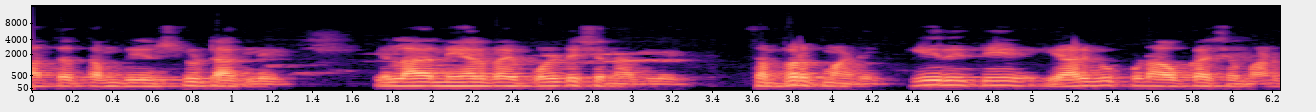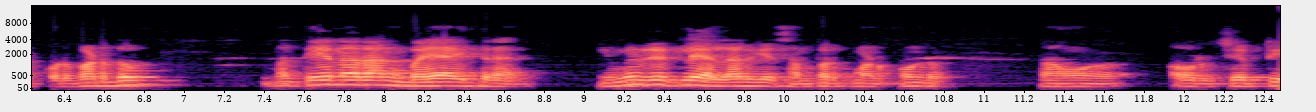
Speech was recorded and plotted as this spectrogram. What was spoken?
ಮತ್ತು ತಮ್ಮದು ಇನ್ಸ್ಟಿಟ್ಯೂಟ್ ಆಗಲಿ, ಇಲ್ಲ ನಿಯರ್ ಬೈ ಪೊಲಿಟಿಷಿಯನ್ ಆಗಲಿ ಸಂಪರ್ಕ ಮಾಡಿ. ಈ ರೀತಿ ಯಾರಿಗೂ ಕೂಡ ಅವಕಾಶ ಮಾಡಿಕೊಡ್ಬಾರ್ದು. ಮತ್ತು ಏನಾರ ಹಂಗೆ ಭಯ ಇದ್ದರೆ ಇಮಿಡಿಯೇಟ್ಲಿ ಎಲ್ಲರಿಗೆ ಸಂಪರ್ಕ ಮಾಡಿಕೊಂಡು ನಾವು ಅವ್ರ ಸೇಫ್ಟಿ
